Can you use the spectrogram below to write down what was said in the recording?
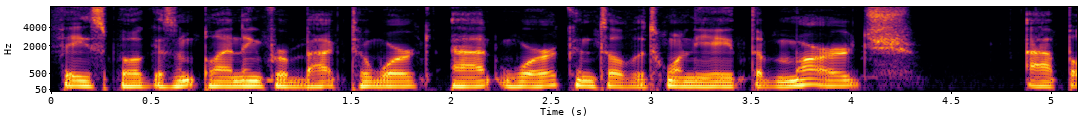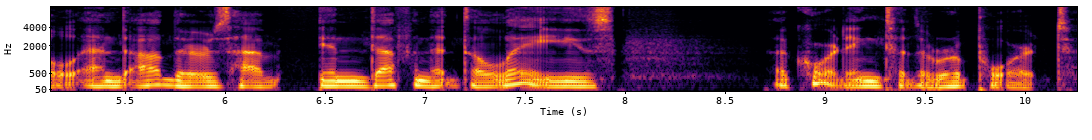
Facebook isn't planning for back to work at work until the 28th of March, Apple and others have indefinite delays, according to the report.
